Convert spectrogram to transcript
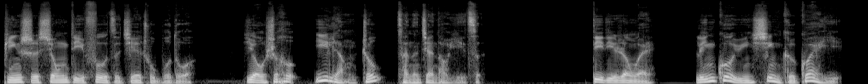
平时兄弟父子接触不多，有时候一两周才能见到一次。弟弟认为林过云性格怪异，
